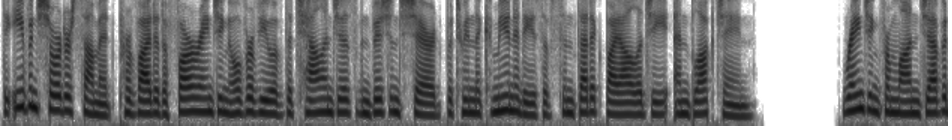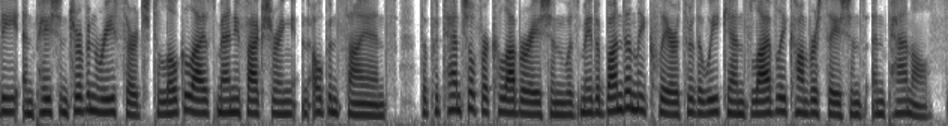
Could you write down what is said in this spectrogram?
the even shorter summit provided a far ranging overview of the challenges and visions shared between the communities of synthetic biology and blockchain. Ranging from longevity and patient driven research to localized manufacturing and open science, the potential for collaboration was made abundantly clear through the weekend's lively conversations and panels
